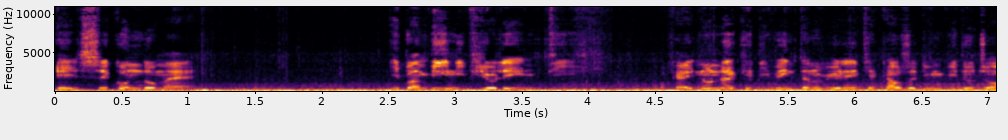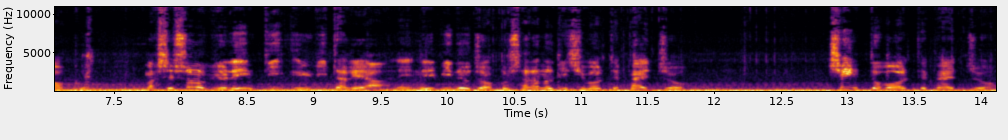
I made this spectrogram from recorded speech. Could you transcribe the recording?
E secondo me i bambini violenti, ok, non è che diventano violenti a causa di un videogioco, ma se sono violenti in vita reale, nel videogioco saranno 10 volte peggio. 100 volte peggio.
